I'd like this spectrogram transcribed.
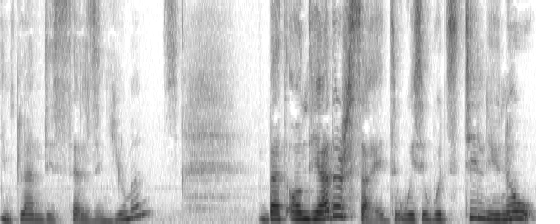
implant these cells in humans. But on the other side, we would still, you know,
